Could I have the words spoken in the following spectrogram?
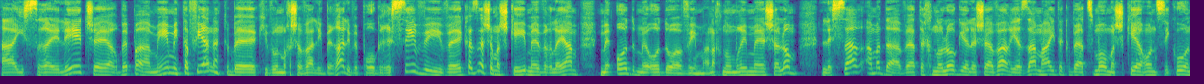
הישראלית, שהרבה פעמים מתאפיינת בכיוון מחשבה ליברלי ופרוגרסיבי. אקטיבי וכזה שמשקיעים מעבר לים מאוד מאוד אוהבים. אנחנו אומרים אה, שלום לשר המדע והטכנולוגיה לשעבר, יזם הייטק בעצמו, משקיע הון סיכון,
